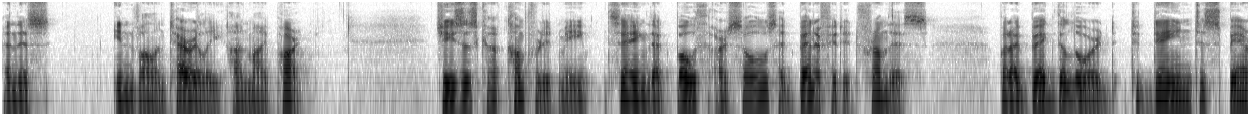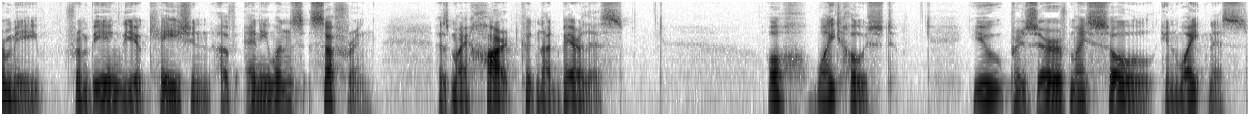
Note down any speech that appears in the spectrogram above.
and this involuntarily on my part. Jesus comforted me, saying that both our souls had benefited from this. But I beg the Lord to deign to spare me from being the occasion of anyone's suffering, as my heart could not bear this. O white host, you preserve my soul in whiteness.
